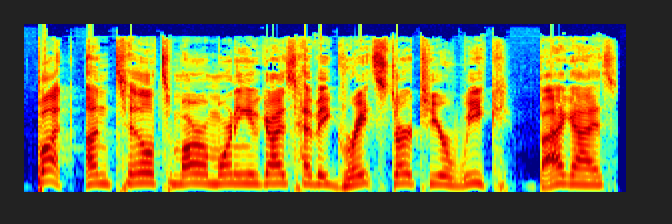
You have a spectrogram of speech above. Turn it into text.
But until tomorrow morning, you guys have a great start to your week. Bye, guys.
